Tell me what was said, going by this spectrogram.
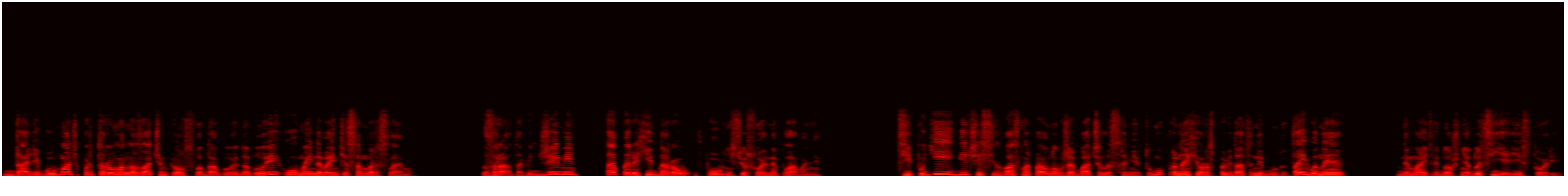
Далі був матч проти Романа за чемпіонство WWE у мейн-евенті SummerSlam. Зрада від Джимі та перехід на ров в повністю сольне плавання. Ці події більшість із вас, напевно, вже бачили самі, тому про них я розповідати не буду, та й вони не мають відношення до цієї історії.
